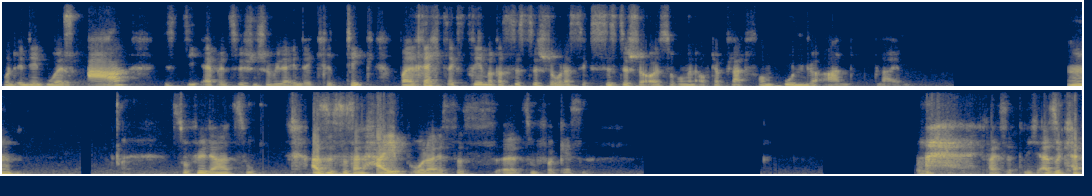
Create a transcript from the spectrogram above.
Und in den USA ist die App inzwischen schon wieder in der Kritik, weil rechtsextreme, rassistische oder sexistische Äußerungen auf der Plattform ungeahnt bleiben. Hm. So viel dazu. Also ist das ein Hype oder ist das äh, zum Vergessen? Ich weiß es nicht. Also kann,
